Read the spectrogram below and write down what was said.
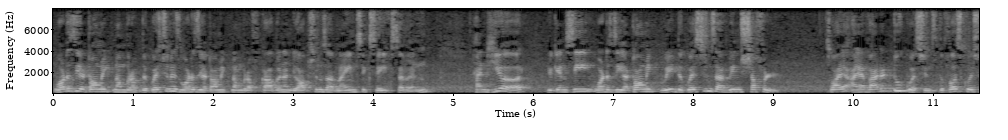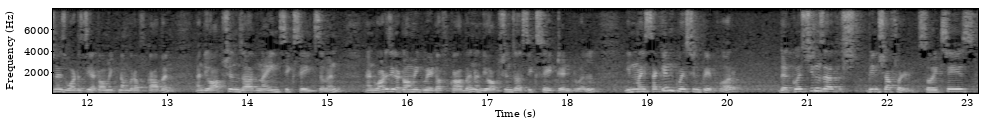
what is the atomic number of the question is what is the atomic number of carbon and the options are 9687 and here you can see what is the atomic weight the questions have been shuffled so I, I, have added two questions. The first question is what is the atomic number of carbon and the options are 9, 6, 8, 7 and what is the atomic weight of carbon and the options are 6, 8, 10, 12. In my second question paper, the questions have been shuffled. So it says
